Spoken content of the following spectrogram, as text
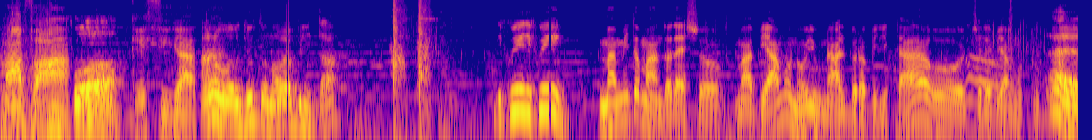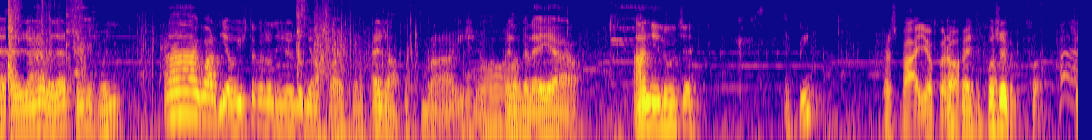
Ma va! Wow. Che figata! Hanno aggiunto nuove abilità. Di qui, di qui! Ma mi domando adesso, ma abbiamo noi un albero abilità o ce le abbiamo tutte? Eh, bisogna vederci anche quelli. Ah, guardi, ho visto cosa dobbiamo fare. Esatto, bravissimo. Oh. Vedo che lei ha anni luce. E qui? Per sbaglio però. Aspetta, forse... For... Sì.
